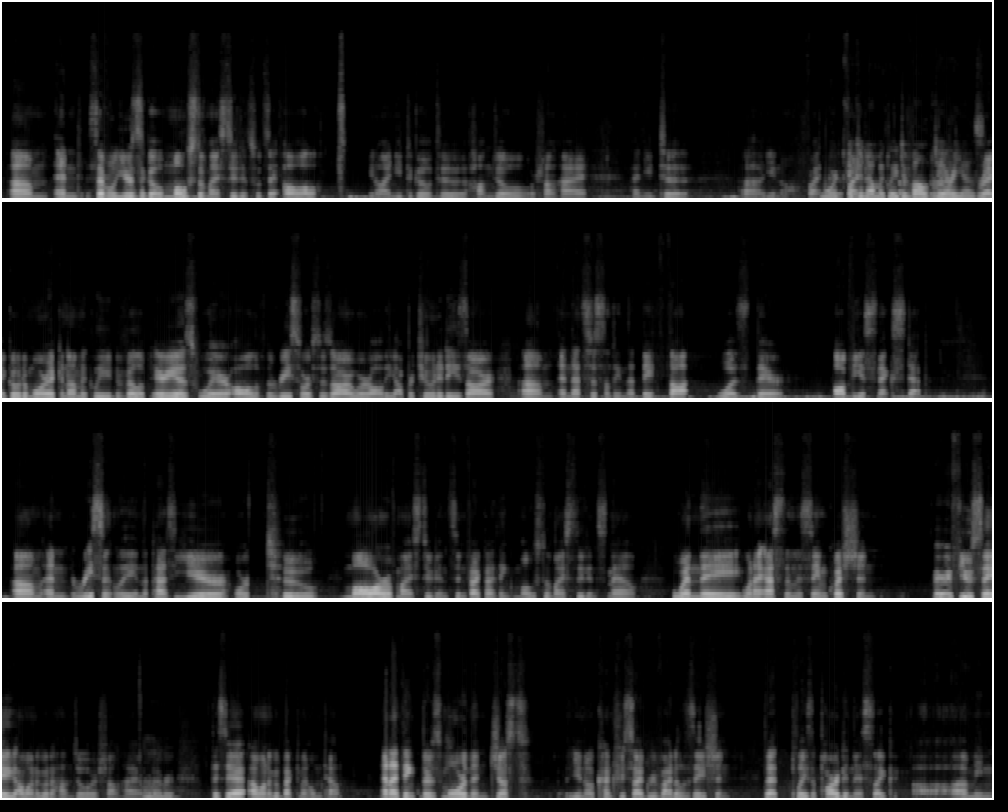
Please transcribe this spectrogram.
Um, and several years ago, most of my students would say, oh, well, you know, I need to go to Hangzhou or Shanghai. I need to, uh, you know, find More find a- economically uh, developed right, areas. Right, go to more economically developed areas where all of the resources are, where all the opportunities are, um, and that's just something that they thought was their obvious next step. Um, and recently, in the past year or two, more of my students, in fact, I think most of my students now, when they when I ask them the same question, very few say I want to go to Hangzhou or Shanghai or whatever. Oh. They say I want to go back to my hometown. And I think there's more than just you know countryside revitalization that plays a part in this. Like, uh, I mean,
